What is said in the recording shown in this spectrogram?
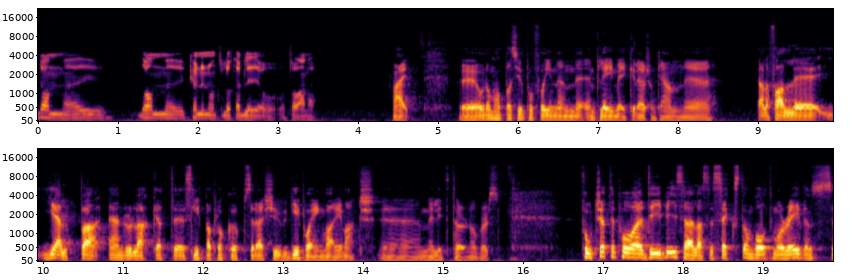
de, de kunde nog inte låta bli att ta honom. Nej. Eh, och de hoppas ju på att få in en, en playmaker där som kan eh, i alla fall eh, hjälpa Andrew Luck att eh, slippa plocka upp sådär 20 poäng varje match med lite turnovers. Fortsätter på DB så här Lasse, 16 Baltimore Ravens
